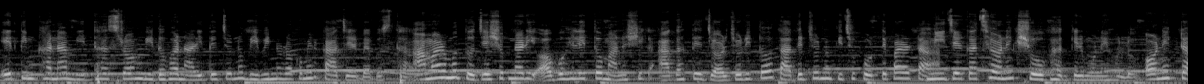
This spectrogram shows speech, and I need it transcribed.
এতিমখানা, বৃদ্ধাশ্রম, বিধবা নারীদের জন্য বিভিন্ন রকমের কাজের ব্যবস্থা। আমার মতো যেসব নারী অবহেলিত, মানসিক আঘাতে জর্জরিত, তাদের জন্য কিছু করতে পারাটা নিজের কাছে অনেক সৌভাগ্যের মনে হলো। অনেকটা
